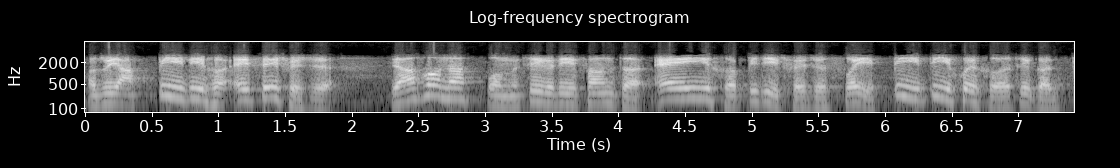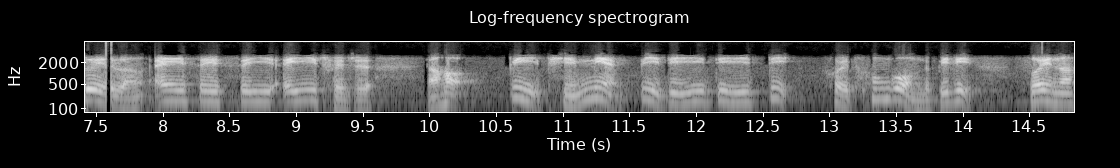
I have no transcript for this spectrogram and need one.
啊，注意啊，BD 和 AC 垂直，然后呢，我们这个地方的 AE 和 BD 垂直，所以 BD 会和这个对棱 ACCA 垂直，然后 B 平面 BDED 会通过我们的 BD。所以呢，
